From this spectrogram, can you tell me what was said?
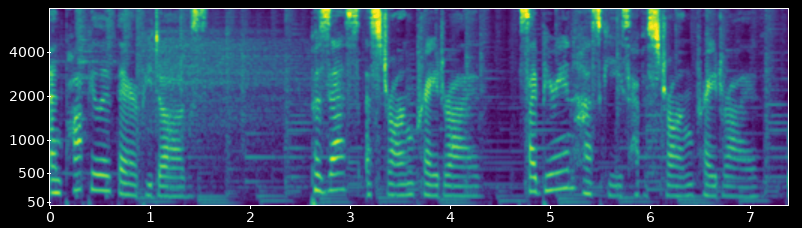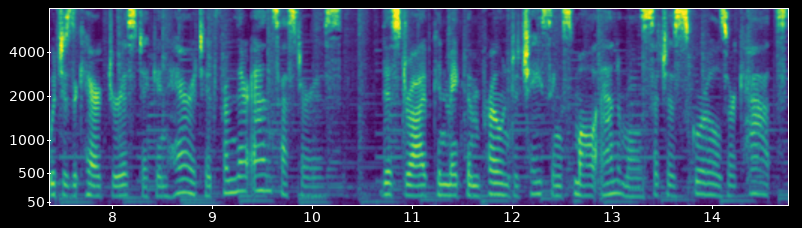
and popular therapy dogs. Possess a strong prey drive. Siberian Huskies have a strong prey drive, which is a characteristic inherited from their ancestors. This drive can make them prone to chasing small animals such as squirrels or cats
